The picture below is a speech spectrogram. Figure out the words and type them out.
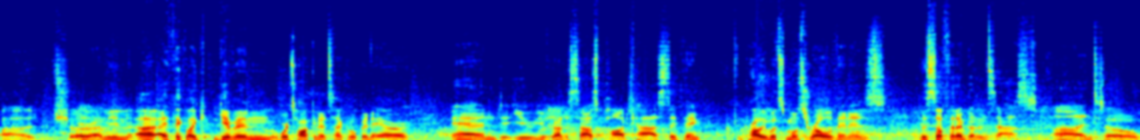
Uh, sure. I mean, uh, I think like given we're talking at Tech Open Air, and you, you've got a SaaS podcast, I think probably what's most relevant is the stuff that I've done in SaaS. Uh, and so,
